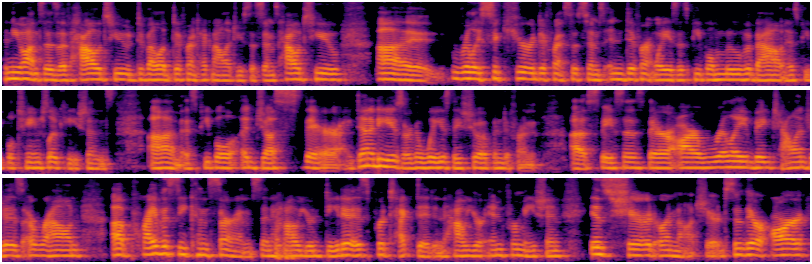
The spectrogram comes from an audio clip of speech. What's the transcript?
the nuances of how to develop different technology systems, how to uh, really secure different systems in different ways as people move about, as people change locations, um, as people adjust their identities or the ways they show up in different uh, spaces. There are really big challenges around uh, privacy concerns and how your data is protected and how your information is shared or not shared. So there are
